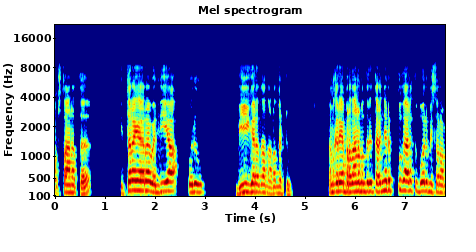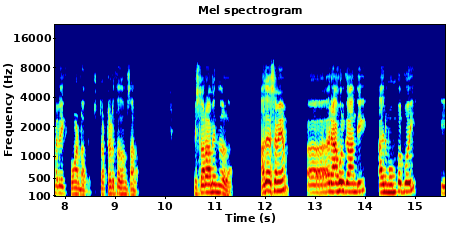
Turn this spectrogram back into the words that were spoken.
സംസ്ഥാനത്ത് ഇത്രയേറെ വലിയ ഒരു ഭീകരത നടന്നിട്ടും നമുക്കറിയാം പ്രധാനമന്ത്രി തെരഞ്ഞെടുപ്പ് കാലത്ത് പോലും മിസോറാമിലേക്ക് പോകണ്ടെന്ന് വെച്ചു തൊട്ടടുത്ത സംസ്ഥാനം. മിസോറാമിൽ നിന്നുള്ള അതേസമയം രാഹുൽ ഗാന്ധി അതിന് മുമ്പ് പോയി ഈ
